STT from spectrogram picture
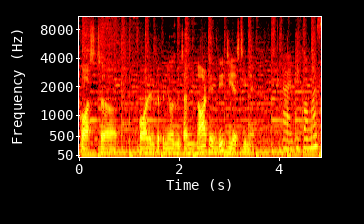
cost uh, for entrepreneurs which are not in the gst net. And e-commerce?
